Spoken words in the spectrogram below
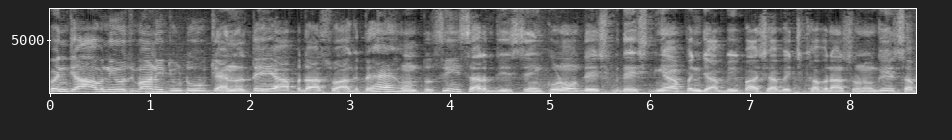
ਪੰਜਾਬ ਨਿਊਜ਼ ਬਾਣੀ YouTube ਚੈਨਲ ਤੇ ਆਪ ਦਾ ਸਵਾਗਤ ਹੈ। ਹੁਣ ਤੁਸੀਂ ਸਰਬਜੀਤ ਸਿੰਘ ਕੋਲੋਂ ਦੇਸ਼ ਵਿਦੇਸ਼ ਦੀਆਂ ਪੰਜਾਬੀ ਭਾਸ਼ਾ ਵਿੱਚ ਖਬਰਾਂ ਸੁਣੋਗੇ। ਸਭ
